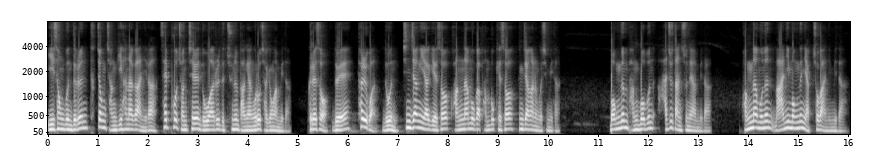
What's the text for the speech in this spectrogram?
이 성분들은 특정 장기 하나가 아니라 세포 전체의 노화를 늦추는 방향으로 작용합니다. 그래서 뇌, 혈관, 눈, 신장 이야기에서 광나무가 반복해서 등장하는 것입니다. 먹는 방법은 아주 단순해야 합니다. 광나무는 많이 먹는 약초가 아닙니다.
